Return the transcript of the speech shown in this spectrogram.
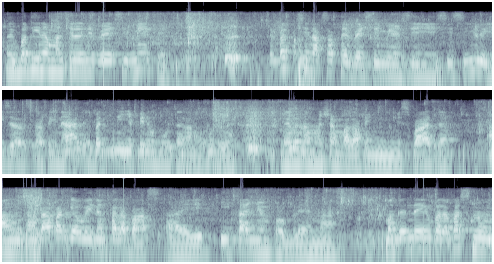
Nagbati naman sila ni Vesemir eh. Ba't sinaksak ni Vesemir si, si Ciri sa, sa finale? Ba't hindi niya pinugutan ng ulo? Meron naman siyang malaking espada. Ang, ang dapat gawin ng palabas ay itan yung problema. Maganda yung palabas nung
